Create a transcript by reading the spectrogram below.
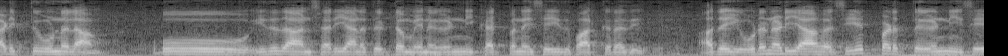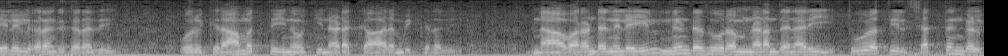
அடித்து உண்ணலாம். ஓ இதுதான் சரியான திட்டம் என எண்ணி கற்பனை செய்து பார்க்கிறது. அதை உடனடியாக செயற்படுத்த எண்ணி செயலில் இறங்குகிறது. ஒரு கிராமத்தை நோக்கி நடக்க ஆரம்பிக்கிறது. நான் வறண்ட நிலையில் நீண்ட தூரம் நடந்த நரி தூரத்தில் சத்தங்கள்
